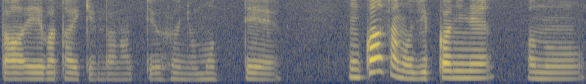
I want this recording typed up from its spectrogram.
た映画体験だなっていうふうに思って。お母さんの実家にねあの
